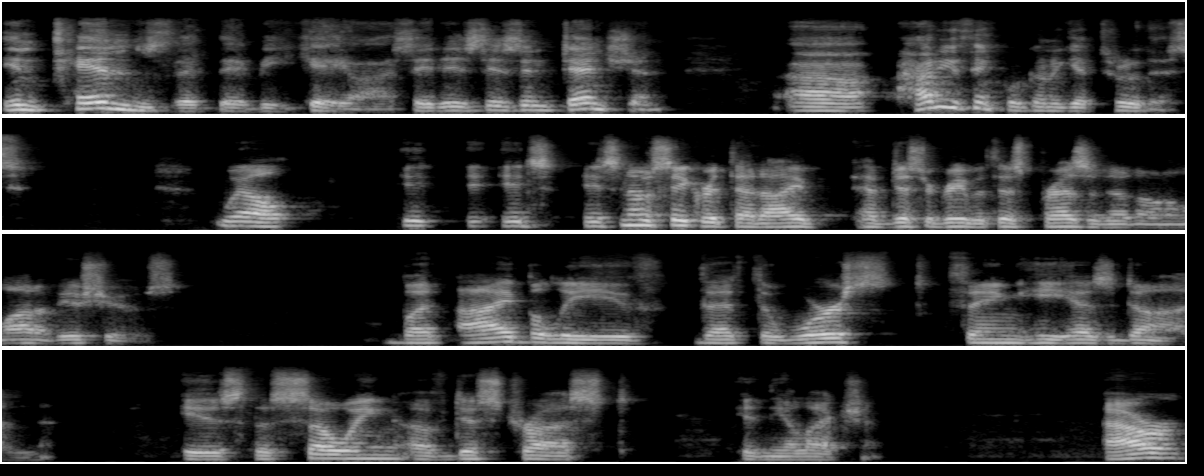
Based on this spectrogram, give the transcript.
intends that there be chaos. It is his intention. Uh, how do you think we're going to get through this? Well, it, it's it's no secret that I have disagreed with this president on a lot of issues, but I believe that the worst thing he has done is the sowing of distrust in the election. Our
